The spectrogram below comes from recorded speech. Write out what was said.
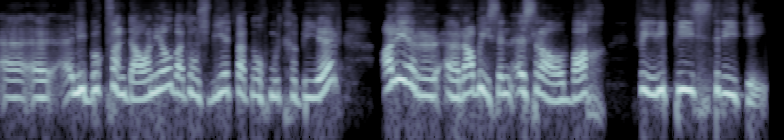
uh, uh, in die boek van Daniël wat ons weet wat nog moet gebeur. Al die rabbies in Israel wag vir hierdie peace treaty.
